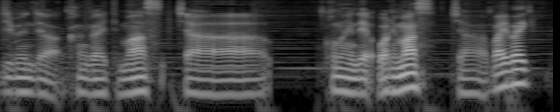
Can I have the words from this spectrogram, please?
自分では考えてます。じゃあ、この辺で終わります。じゃあ、バイバイ。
